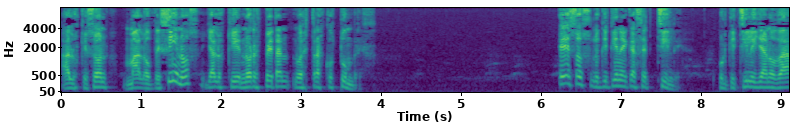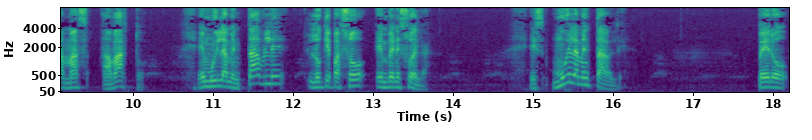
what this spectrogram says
a los que son malos vecinos y a los que no respetan nuestras costumbres. Eso es lo que tiene que hacer Chile, porque Chile ya no da más abasto. Es muy lamentable lo que pasó en Venezuela. Es muy lamentable. Pero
